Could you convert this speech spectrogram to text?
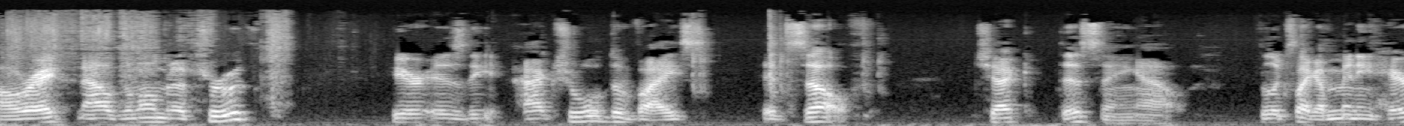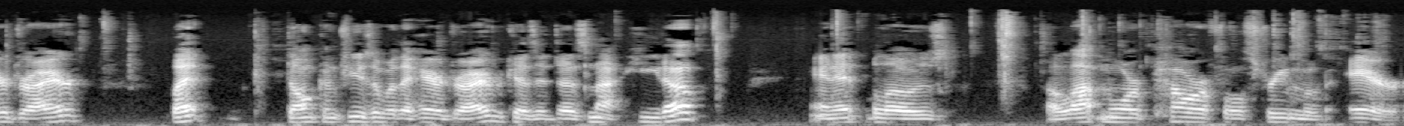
All right, now the moment of truth. Here is the actual device itself. Check this thing out. It looks like a mini hair dryer, but don't confuse it with a hair dryer because it does not heat up and it blows a lot more powerful stream of air.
